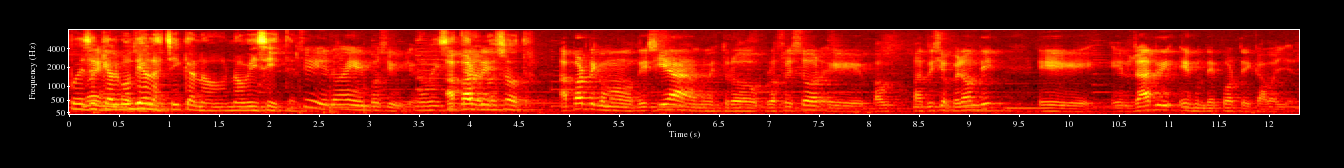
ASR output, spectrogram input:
puede No ser que algún día las chicas nos no visiten. Sí, no es imposible. Nos visitan a nosotros. Aparte, como decía nuestro profesor eh, Patricio Perondi, eh, el rugby es un deporte de caballeros.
